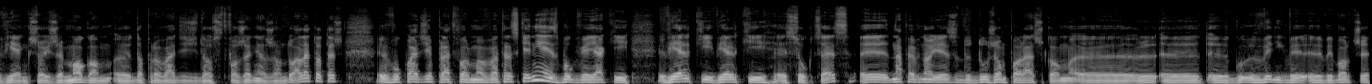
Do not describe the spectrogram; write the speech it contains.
większość, że mogą doprowadzić do stworzenia rządu, ale to też w układzie Platformy Obywatelskiej nie jest Bóg wie jaki wielki, wielki sukces. Y, na pewno jest dużą porażką y, wynik wyborczy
